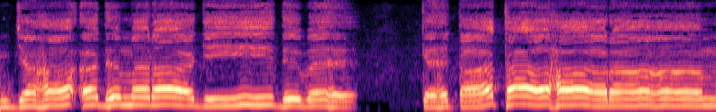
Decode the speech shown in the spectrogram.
जहाँ अधमरा गीध वह कहता था हाराम।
